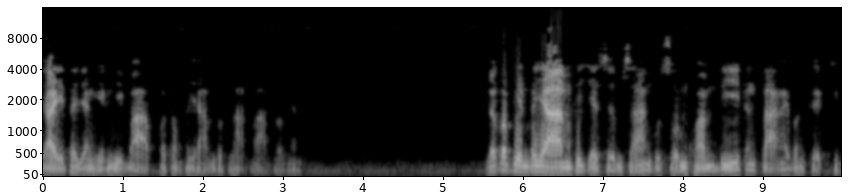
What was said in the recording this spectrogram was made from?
ใจถ้ายังเห็นมีบาปก็ต้องพยายามลดละบาปเหล่านั้น แล้วก็เพียรพยายามที่จะเสริมสร้างกุศลความดีต่าง ๆ ให้บังเกิดขึ้น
